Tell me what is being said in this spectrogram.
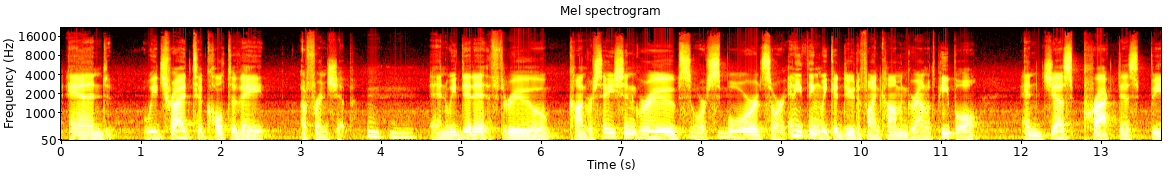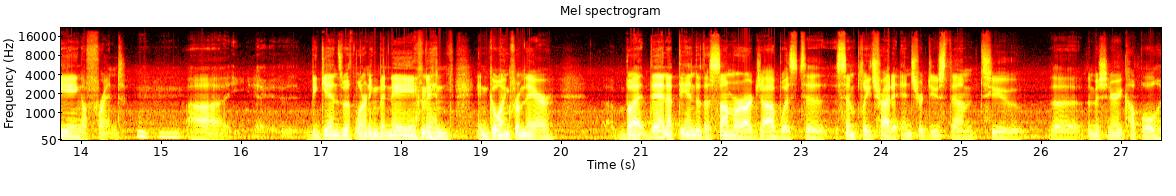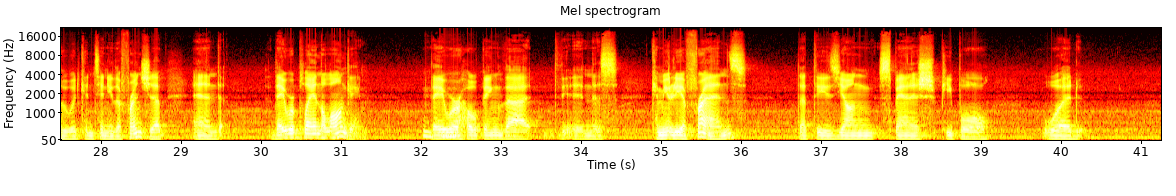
and we tried to cultivate a friendship. Mm-hmm. And we did it through conversation groups or mm-hmm. sports or anything we could do to find common ground with people and just practice being a friend. Mm-hmm. Uh, begins with learning the name and, and going from there. But then at the end of the summer, our job was to simply try to introduce them to the, the missionary couple who would continue the friendship. And they were playing the long game. Mm-hmm. They were hoping that in this community of friends, that these young Spanish people would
